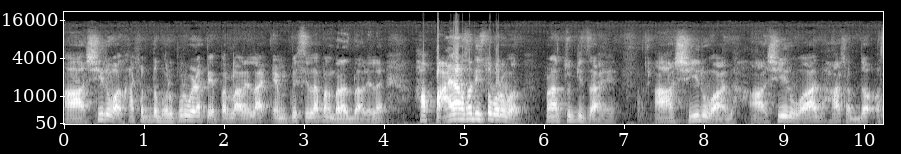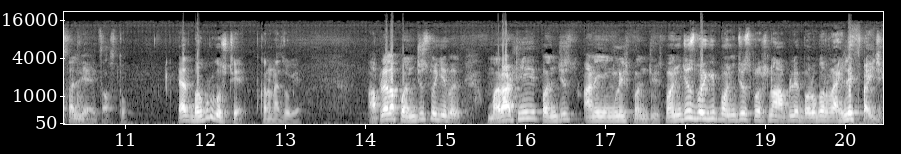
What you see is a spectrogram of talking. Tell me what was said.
आशीर्वाद. हा शब्द भरपूर वेळा पेपरला आलेला आहे एम पी सीला पण बऱ्याचदा आलेला आहे. हा पाया असा दिसतो बरोबर पण हा चुकीचा आहे. आशीर्वाद. आशीर्वाद हा शब्द असा लिहायचा असतो. यात भरपूर गोष्टी आहे करण्याजोगे. आपल्याला पंचवीसपैकी मराठी पंचवीस आणि इंग्लिश पंचवीस. पंचवीसपैकी पंचवीस प्रश्न आपले बरोबर राहिलेच पाहिजे.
